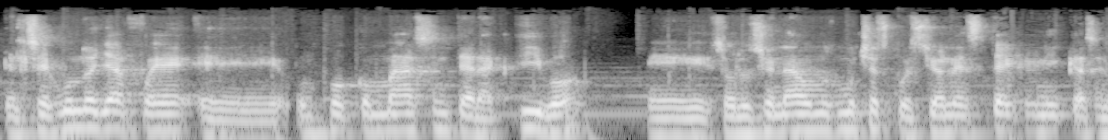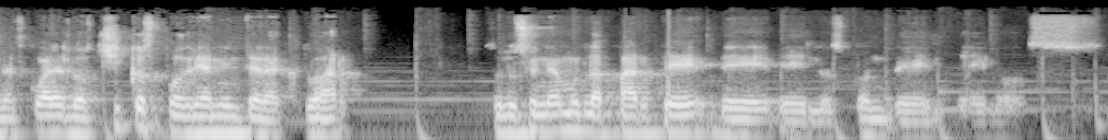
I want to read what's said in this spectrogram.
El segundo ya fue eh, un poco más interactivo, eh, solucionábamos muchas cuestiones técnicas en las cuales los chicos podrían interactuar solucionamos la parte de, los, de, los,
